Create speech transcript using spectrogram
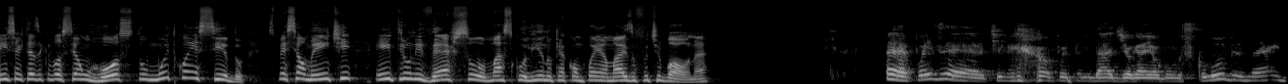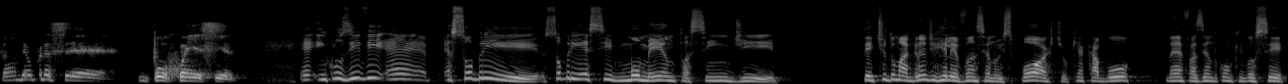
tenho certeza que você é um rosto muito conhecido, especialmente entre o universo masculino que acompanha mais o futebol, né? É, pois é, eu tive a oportunidade de jogar em alguns clubes, né? Então deu para ser um pouco conhecido. É, inclusive, é, é sobre, sobre esse momento, assim, de ter tido uma grande relevância no esporte, o que acabou né, fazendo com que você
